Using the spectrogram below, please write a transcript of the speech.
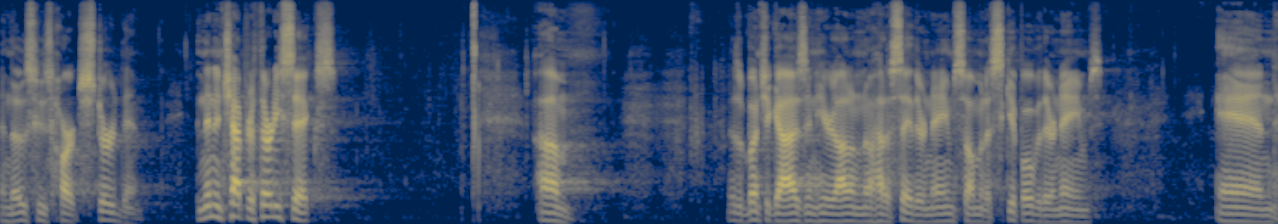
and those whose heart stirred them. And then in chapter 36, um, there's a bunch of guys in here. I don't know how to say their names, so I'm going to skip over their names. And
